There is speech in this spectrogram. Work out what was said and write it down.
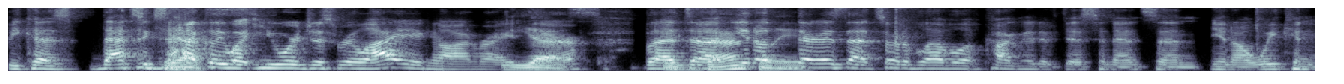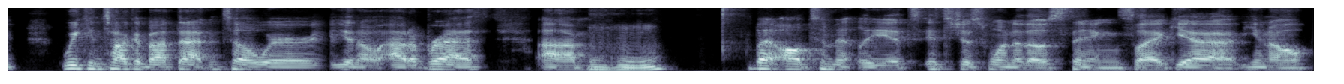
because that's exactly Yes. what you were just relying on right there. Yes. But uh, you know there is that sort of level of cognitive dissonance and you know we can we can talk about that until we're you know out of breath um, hmm but ultimately it's it's just one of those things like yeah you know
